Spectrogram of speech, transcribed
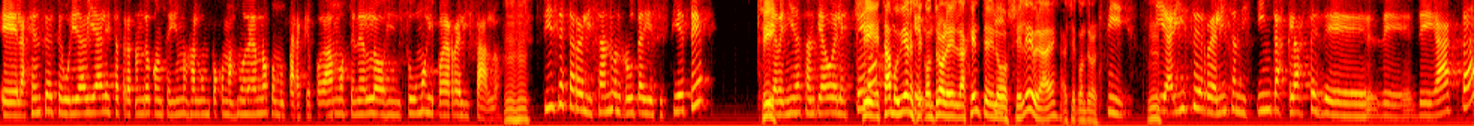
eh, la Agencia de Seguridad Vial está tratando de conseguirnos algo un poco más moderno como para que podamos tener los insumos y poder realizarlo. Sí se está realizando en Ruta 17, y Avenida Santiago del Estero. Sí, está muy bien ese control, eh, la gente lo celebra, ¿eh? Ese control. Sí, mm. y ahí se realizan distintas clases de, de actas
